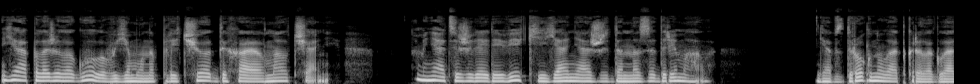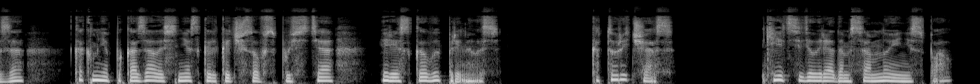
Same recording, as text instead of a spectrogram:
Я положила голову ему на плечо, отдыхая в молчании. У меня тяжелели веки, и я неожиданно задремала. Я вздрогнула, открыла глаза, как мне показалось несколько часов спустя, и резко выпрямилась. Который час? Кейт сидел рядом со мной и не спал.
